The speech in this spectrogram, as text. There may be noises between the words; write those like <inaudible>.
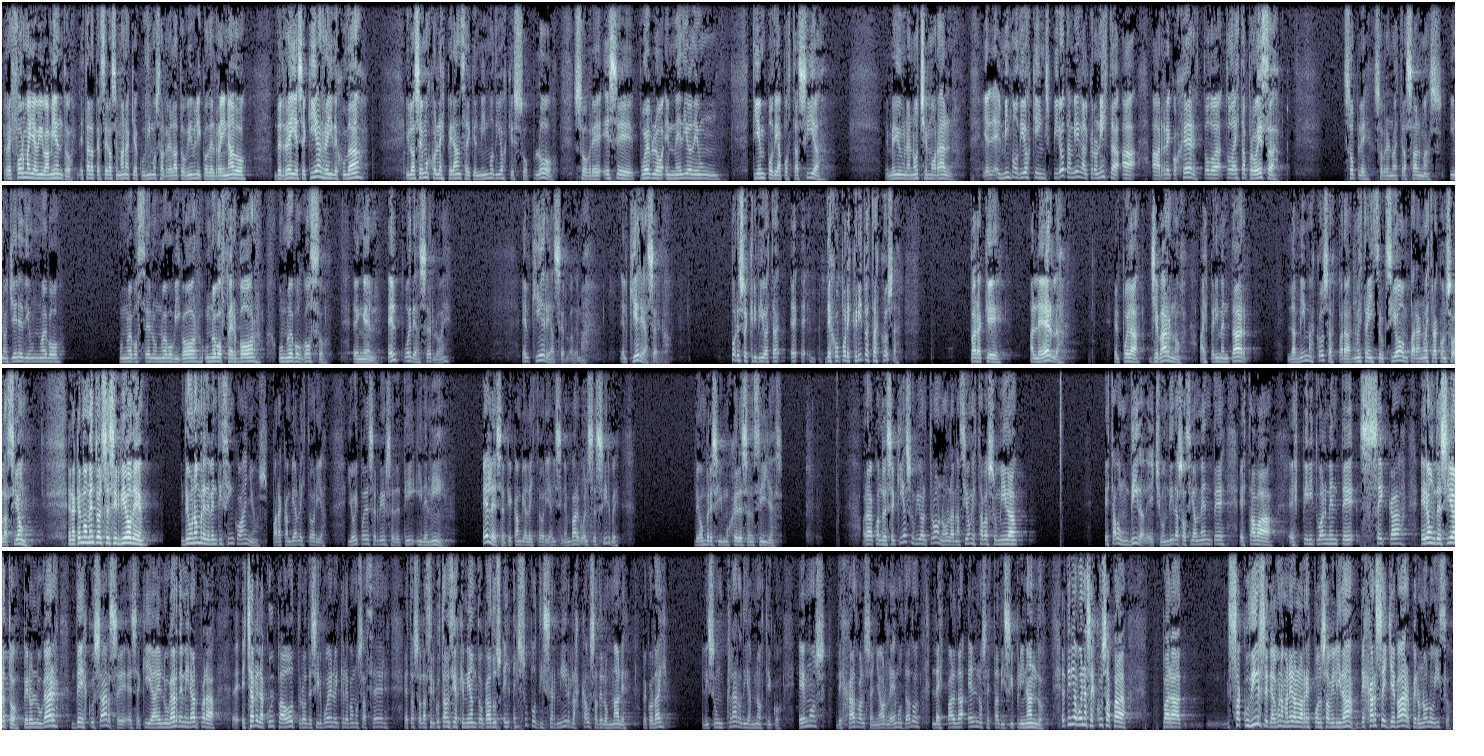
Reforma y Avivamiento. Esta es la tercera semana que acudimos al relato bíblico del reinado del rey Ezequías, rey de Judá, y lo hacemos con la esperanza de que el mismo Dios que sopló sobre ese pueblo en medio de un tiempo de apostasía, en medio de una noche moral, y el, el mismo Dios que inspiró también al cronista a a recoger toda, toda esta proeza, sople sobre nuestras almas y nos llene de un nuevo, un nuevo celo, un nuevo vigor, un nuevo fervor, un nuevo gozo en Él. Él puede hacerlo, ¿eh? Él quiere hacerlo además. Él quiere hacerlo. Por eso escribió esta, eh, eh, dejó por escrito estas cosas, para que al leerla Él pueda llevarnos a experimentar las mismas cosas para nuestra instrucción, para nuestra consolación. En aquel momento él se sirvió de, de un hombre de 25 años para cambiar la historia y hoy puede servirse de ti y de mí. Él es el que cambia la historia y sin embargo él se sirve de hombres y mujeres sencillas. Ahora, cuando Ezequías subió al trono, la nación estaba sumida estaba hundida, de hecho, hundida socialmente, estaba espiritualmente seca, era un desierto, pero en lugar de excusarse Ezequiel, en lugar de mirar para eh, echarle la culpa a otro, decir, bueno, ¿y qué le vamos a hacer? Estas son las circunstancias que me han tocado. Él, él supo discernir las causas de los males, ¿recordáis? Él hizo un claro diagnóstico. Hemos dejado al Señor, le hemos dado la espalda, Él nos está disciplinando. Él tenía buenas excusas para para sacudirse de alguna manera la responsabilidad, dejarse llevar, pero no lo hizo.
